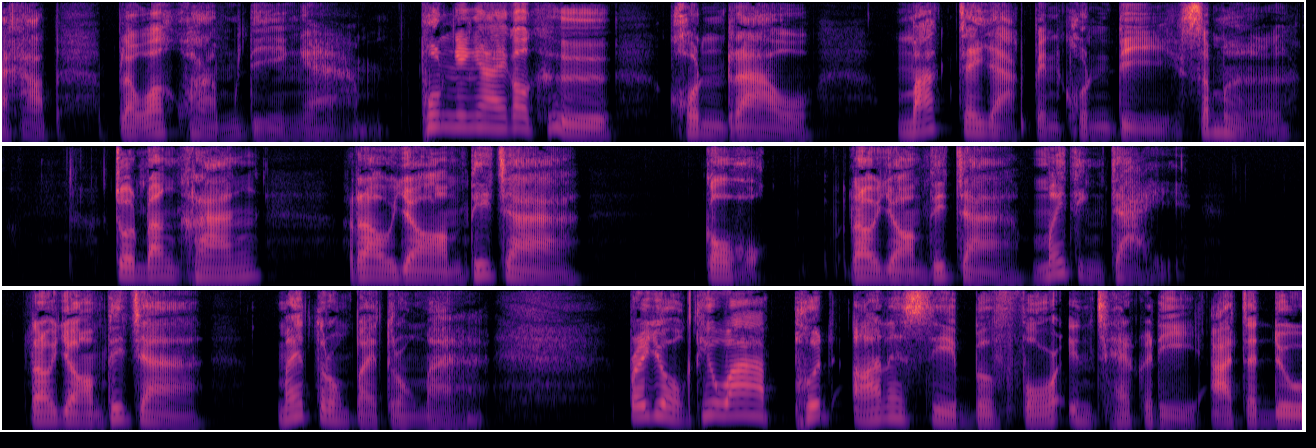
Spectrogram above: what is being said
นะครับ แปลว่าความดีงาม พูดง่าย ๆก็คือ คนเรามักจะอยากเป็นคนดีเสมอ จนบางครั้ง เรายอมที่จะโกหก เรายอมที่จะไม่จริงใจ เรายอมที่จะไม่ตรงไปตรงมา ประโยคที่ว่า put honesty before integrity อาจจะดู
